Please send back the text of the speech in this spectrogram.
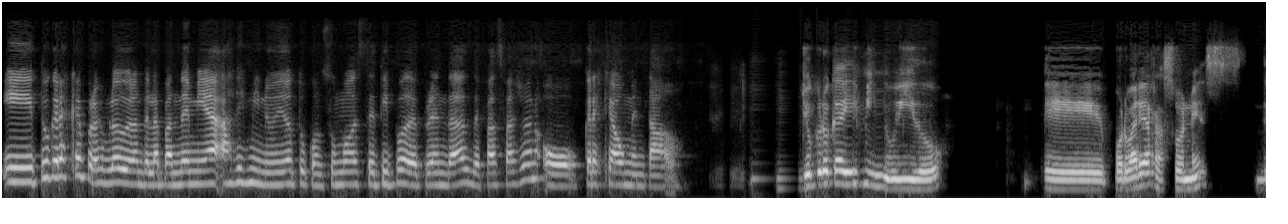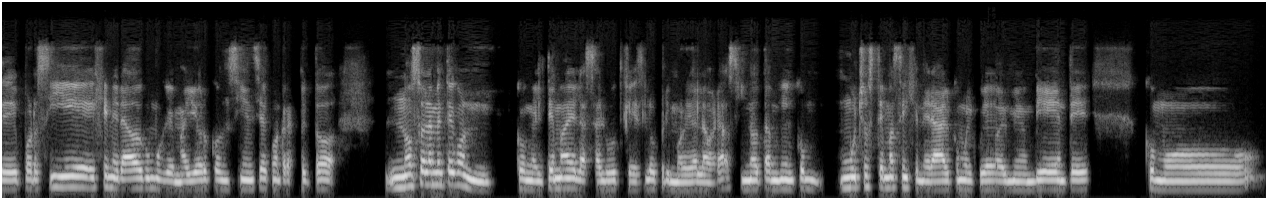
¿Y tú crees que, por ejemplo, durante la pandemia has disminuido tu consumo de este tipo de prendas de fast fashion o crees que ha aumentado? Yo creo que ha disminuido eh, por varias razones. De por sí he generado como que mayor conciencia con respecto, no solamente con, con el tema de la salud, que es lo primordial ahora, sino también con muchos temas en general, como el cuidado del medio ambiente, como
